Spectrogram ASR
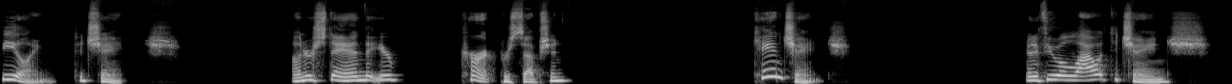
feeling to change. Understand that your current perception can change. And if you allow it to change,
